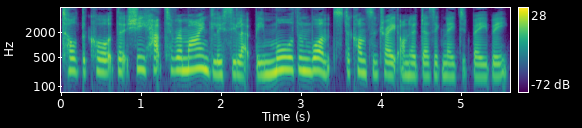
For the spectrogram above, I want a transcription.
told the court that she had to remind Lucy Letby more than once to concentrate on her designated baby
